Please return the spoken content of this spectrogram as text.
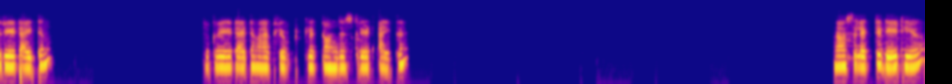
Create item. To create item, I have clicked, clicked on this create icon. Now select a date here.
